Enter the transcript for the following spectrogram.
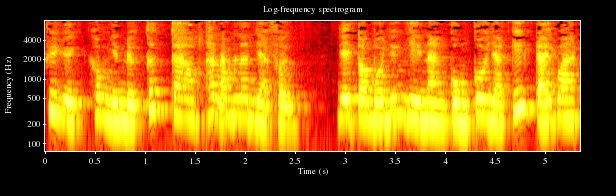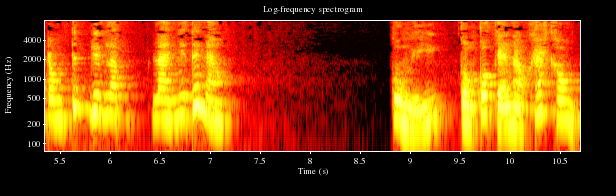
Phi Duyệt không nhịn được cất cao thanh âm lên vài phần. Vậy toàn bộ những gì nàng cùng cô già kiết trải qua trong tích duyên lâm là như thế nào? Cô nghĩ còn có kẻ nào khác không?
